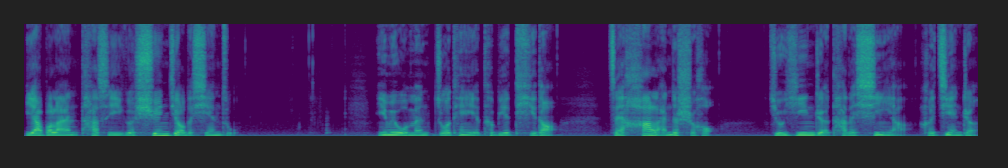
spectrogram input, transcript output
亚伯兰他是一个宣教的先祖，因为我们昨天也特别提到，在哈兰的时候，就因着他的信仰和见证，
